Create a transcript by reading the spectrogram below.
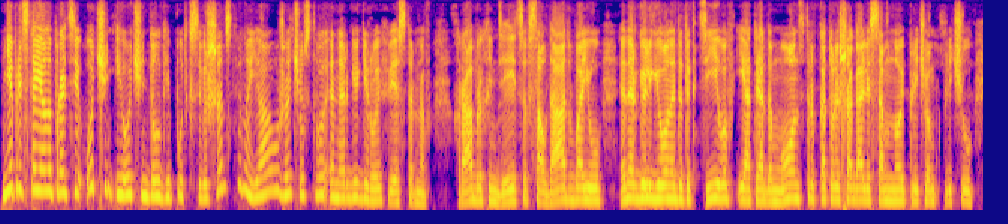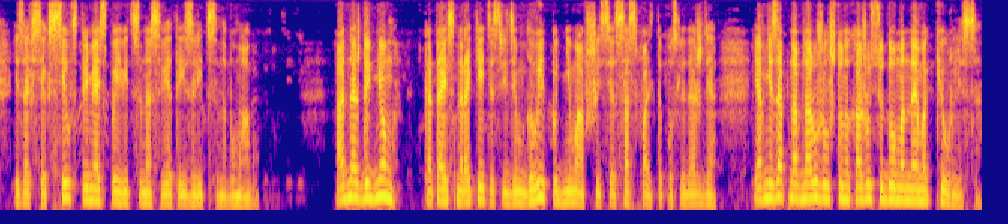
Мне предстояло пройти очень и очень долгий путь к совершенству, но я уже чувствовал энергию героев вестернов, храбрых индейцев, солдат в бою, энергию легиона детективов и отряда монстров, которые шагали со мной плечом к плечу, изо всех сил стремясь появиться на свет и излиться на бумагу. Однажды днем, катаясь на ракете среди мглы, поднимавшейся с асфальта после дождя, я внезапно обнаружил, что нахожусь у дома Немо Кюрлиса.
